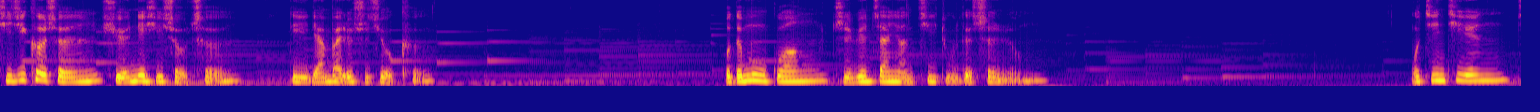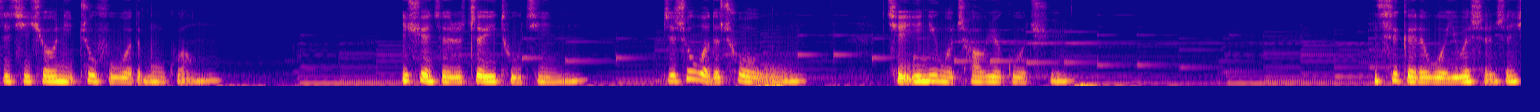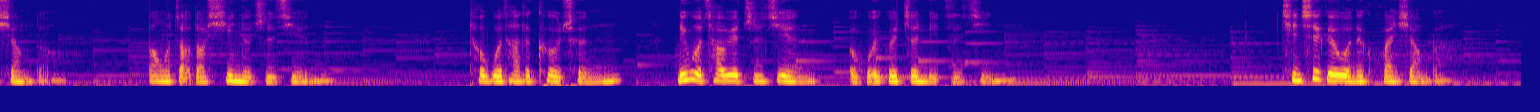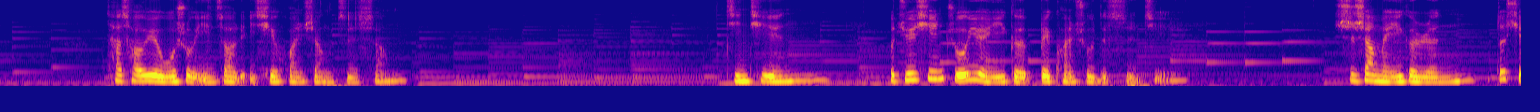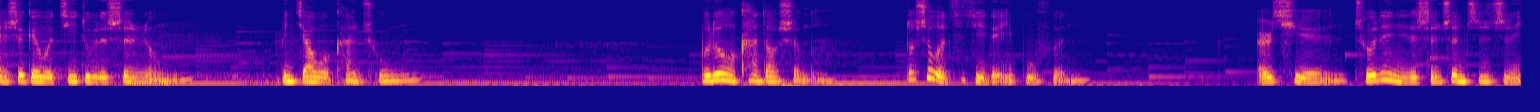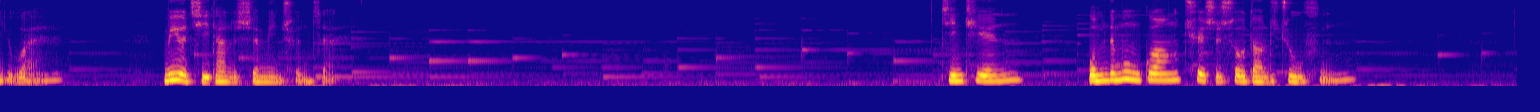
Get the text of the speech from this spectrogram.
奇迹课程学练习手册第两百六十九课。我的目光只愿瞻仰基督的圣容。我今天只祈求你祝福我的目光。你选择了这一途径，指出我的错误，且引领我超越过去。你赐给了我一位神圣向导，帮我找到新的知见。透过他的课程，领我超越知见而回归真理之境。请赐给我那个幻象吧，它超越我所营造的一切幻象之上。今天，我决心着眼一个被宽恕的世界。世上每一个人都显示给我基督的圣容，并教我看出，不论我看到什么，都是我自己的一部分，而且除了你的神圣之子以外，没有其他的生命存在。今天。我们的目光确实受到了祝福。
